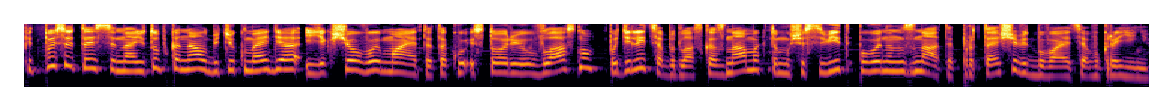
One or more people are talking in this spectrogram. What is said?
Підписуйтесь на Ютуб канал Бітюк Медіа. І якщо ви маєте таку історію власну, поділіться, будь ласка, з нами, тому що світ повинен знати про те, що відбувається в Україні.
